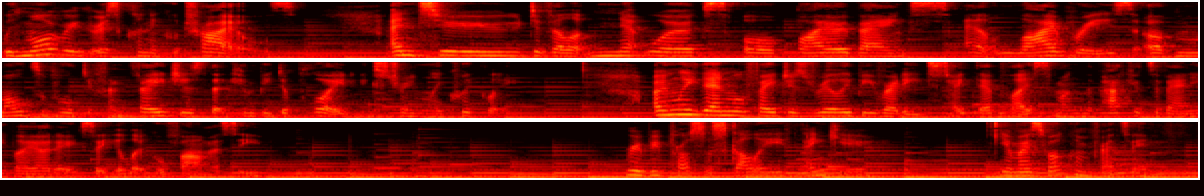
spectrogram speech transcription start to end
with more rigorous clinical trials and to develop networks or biobanks and libraries of multiple different phages that can be deployed extremely quickly. Only then will phages really be ready to take their place among the packets of antibiotics at your local pharmacy. Ruby Prosser Scully, thank you. You're most welcome, Francine.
